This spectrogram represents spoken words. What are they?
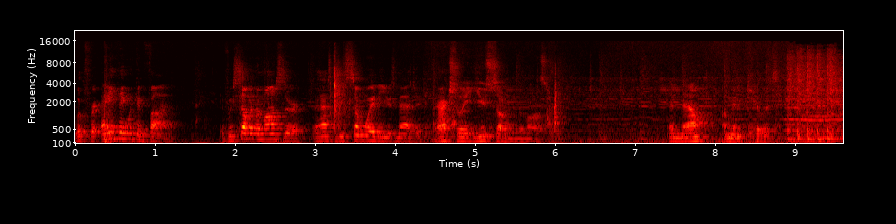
look for anything we can find. If we summon the monster, there has to be some way to use magic. Actually, you summoned the monster. And now, I'm gonna kill it.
